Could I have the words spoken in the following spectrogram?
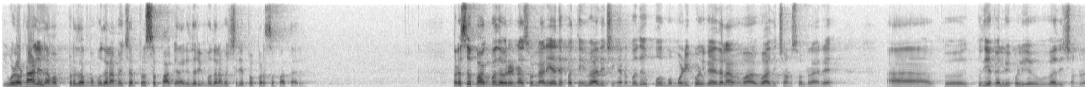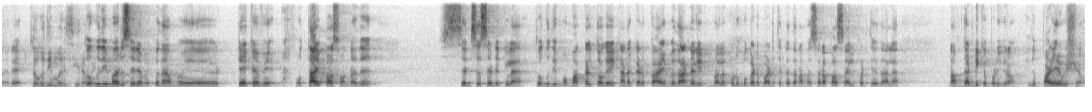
இவ்வளோ நாள் இல்லாமல் பிரதம முதலமைச்சர் ப்ரெஸ்ஸை பார்க்குறாரு. இது வரைக்கும் முதலமைச்சர் எப்போ ப்ரெஸ்ஸை பார்த்தாரு? ப்ரெஸ்ஸை பார்க்கும்போது அவர் என்ன சொல்றாரு? எதை பற்றி விவாதிச்சிங்கன்னும் போது மும்மொழி கொள்கை இதெல்லாம் விவா- விவாதிச்சோன்னு சொல்கிறாரு புதிய கல்விக் கொள்கையை விவாதிச்சோன்றாரு தொகுதி மறுசீரமைப்பு. தொகுதி மறுசீரமைப்பு தான் டேக் அவே முத்தாய்ப்பாக சொன்னது சென்சஸ் எடுக்கல. தொகுதி மக்கள் தொகை கணக்கெடுப்பு ஐம்பது ஆண்டுகளுக்கு முன்னால் குடும்ப கட்டுப்பாடு திட்டத்தை நம்ம சிறப்பாக செயல்படுத்தியதால் நாம் தண்டிக்கப்படுகிறோம். இது பழைய விஷயம்.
